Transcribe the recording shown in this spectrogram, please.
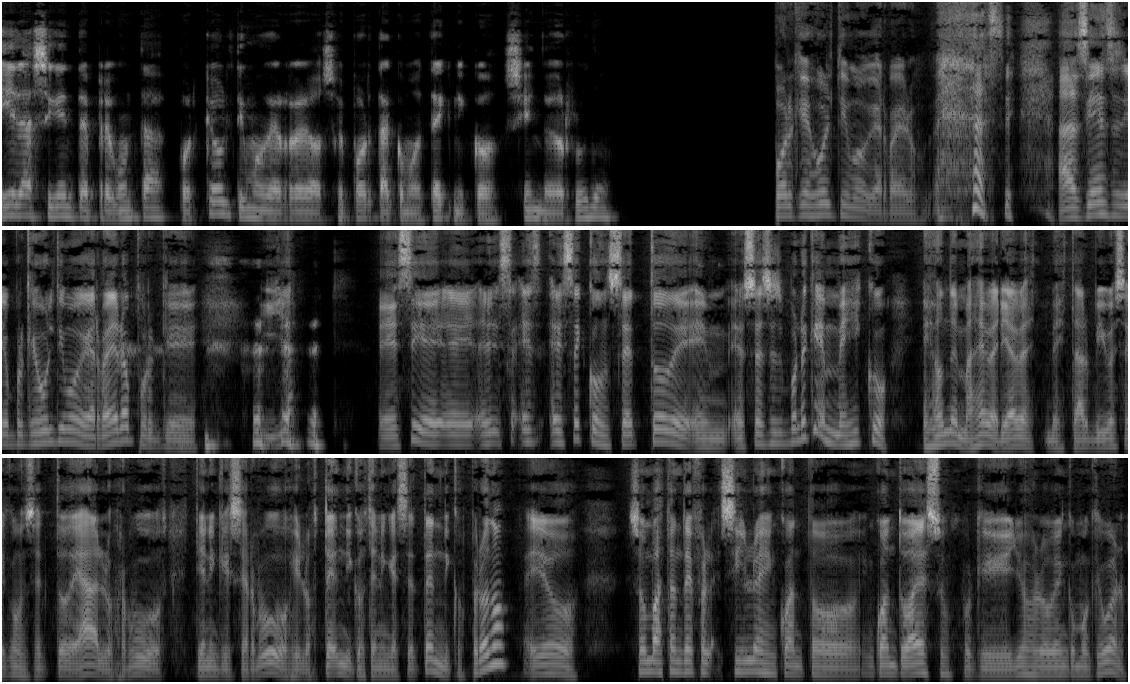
Y la siguiente pregunta, ¿por qué Último Guerrero se porta como técnico siendo rudo? Porque es Último Guerrero. así, así en serio, porque es Último Guerrero, porque... Y ya. Eh, sí, eh, es, ese concepto de... o sea, se supone que en México es donde más debería de estar vivo ese concepto de, ah, los rudos tienen que ser rudos y los técnicos tienen que ser técnicos. Pero no, ellos son bastante flexibles en cuanto, en cuanto a eso, porque ellos lo ven como que, bueno,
